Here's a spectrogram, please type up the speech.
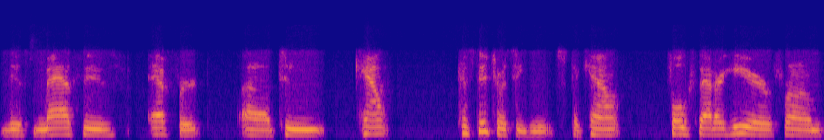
this massive effort uh, to count constituency groups, to count folks that are here from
